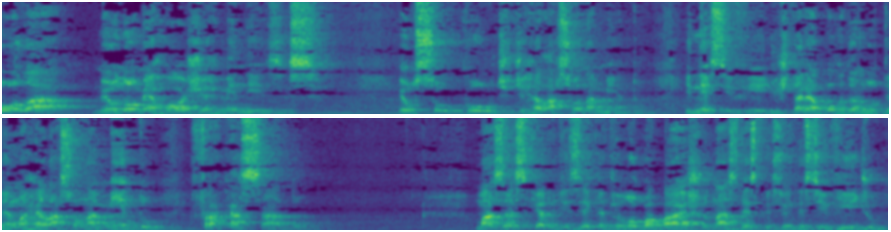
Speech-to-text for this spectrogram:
Olá, meu nome é Roger Menezes. Eu sou coach de relacionamento e nesse vídeo estarei abordando o tema relacionamento fracassado. Mas antes quero dizer que aqui logo abaixo, nas descrições desse vídeo,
